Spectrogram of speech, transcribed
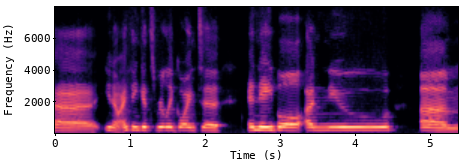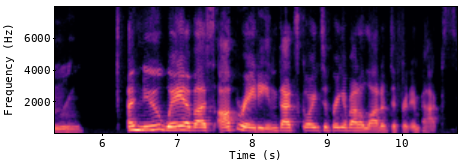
uh you know i think it's really going to enable a new um a new way of us operating that's going to bring about a lot of different impacts.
